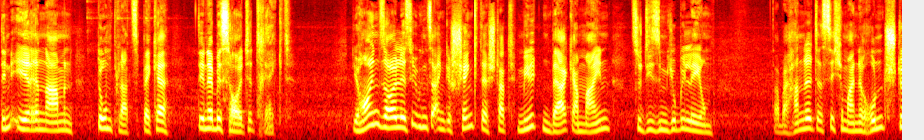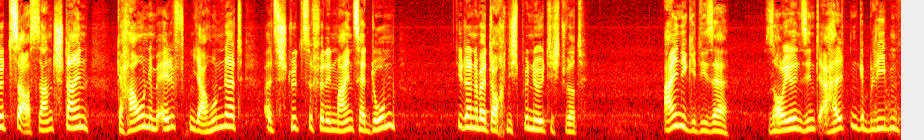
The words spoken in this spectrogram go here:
den Ehrennamen Domplatz Becker, den er bis heute trägt. Die Heunsäule ist übrigens ein Geschenk der Stadt Miltenberg am Main zu diesem Jubiläum. Dabei handelt es sich um eine Rundstütze aus Sandstein, gehauen im 11. Jahrhundert als Stütze für den Mainzer Dom, die dann aber doch nicht benötigt wird. Einige dieser Säulen sind erhalten geblieben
